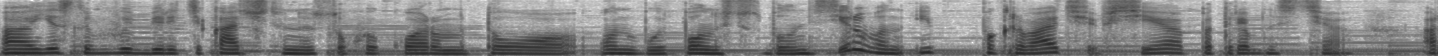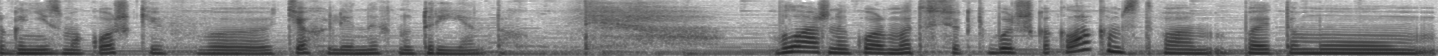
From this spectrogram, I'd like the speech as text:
А если вы выберете качественный сухой корм, то он будет полностью сбалансирован и покрывать все потребности организма кошки в тех или иных нутриентах. Влажный корм это все-таки больше как лакомство, поэтому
